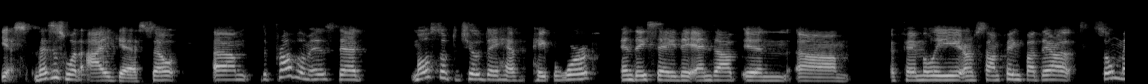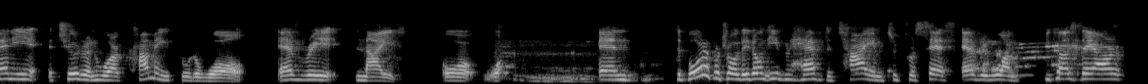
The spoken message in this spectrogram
Yes, this is what I guess. So um, the problem is that most of the children they have paperwork and they say they end up in um, a family or something. But there are so many children who are coming through the wall every night, or and the border patrol they don't even have the time to process everyone because they are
